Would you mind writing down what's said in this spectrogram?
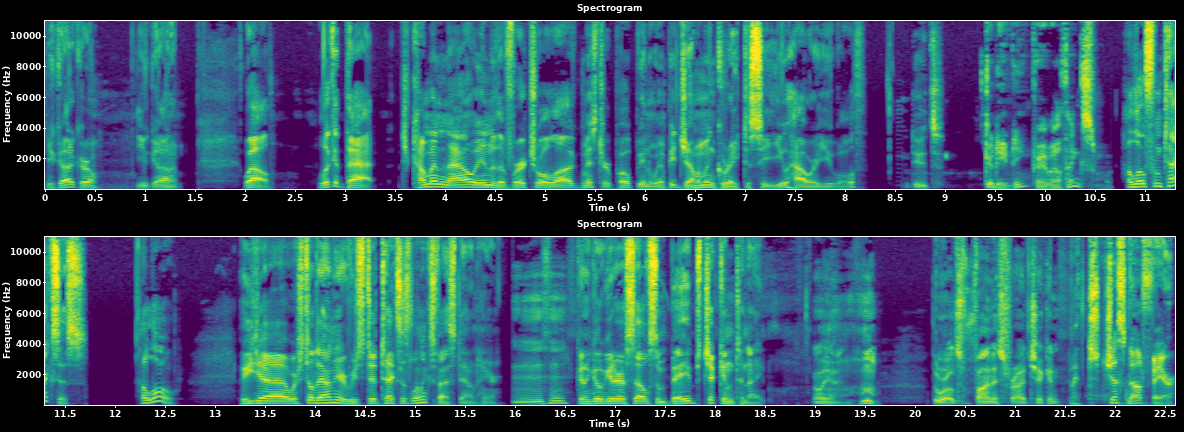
You got it, girl. You got it. Well, look at that. Coming now into the virtual lug, Mr. Popey and Wimpy. Gentlemen, great to see you. How are you both? Dudes. Good evening. Very well, thanks. Hello from Texas. Hello. We, uh, we're still down here. We just did Texas Linux Fest down here. Mm-hmm. Gonna go get ourselves some Babe's chicken tonight. Oh, yeah. Mm-hmm. The world's finest fried chicken. It's just not fair.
